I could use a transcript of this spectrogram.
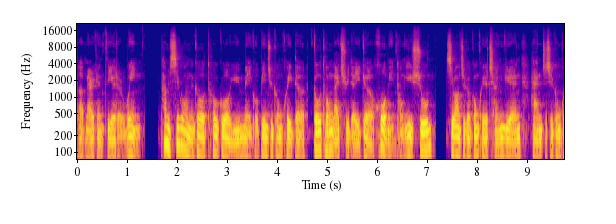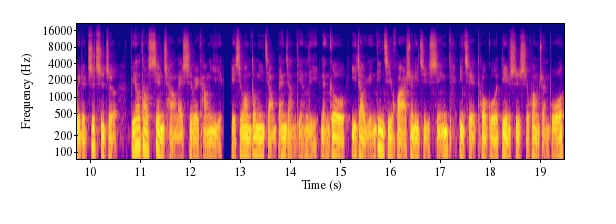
（American Theater Wing），他们希望能够透过与美国编剧工会的沟通，来取得一个豁免同意书，希望这个工会的成员和这些工会的支持者不要到现场来示威抗议，也希望东尼奖颁奖典礼能够依照原定计划顺利举行，并且透过电视实况转播，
